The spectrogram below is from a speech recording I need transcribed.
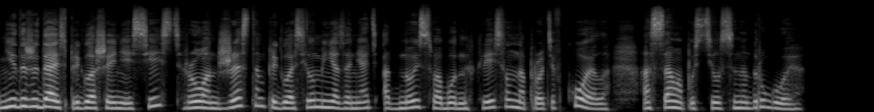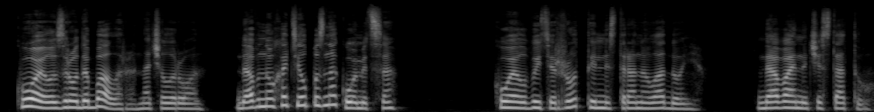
Не дожидаясь приглашения сесть, Роан жестом пригласил меня занять одно из свободных кресел напротив Койла, а сам опустился на другое. «Койл из рода Баллара», — начал Роан. «Давно хотел познакомиться». Койл вытер рот тыльной стороной ладони. Давай на чистоту.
